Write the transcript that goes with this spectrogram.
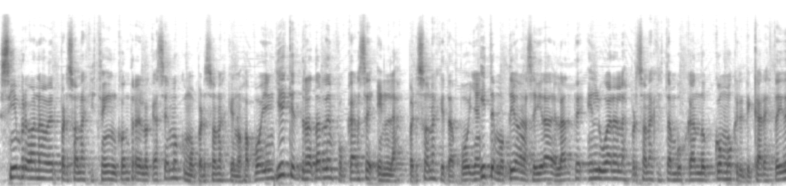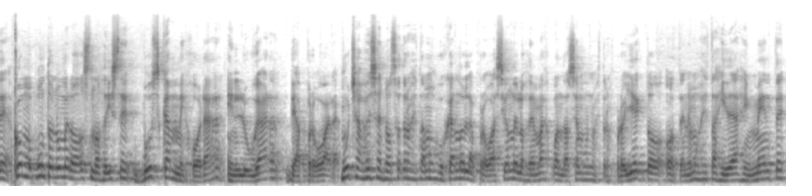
Siempre van a haber personas que estén en contra de lo que hacemos como personas que nos apoyen y hay que tratar de enfocarse en las personas que te apoyan y te motivan a seguir adelante en lugar de las personas que están buscando cómo criticar esta idea. Como punto número dos nos dice busca mejorar en lugar de aprobar. Muchas veces nosotros estamos buscando la aprobación de los demás cuando hacemos nuestros proyectos o tenemos estas ideas en mente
